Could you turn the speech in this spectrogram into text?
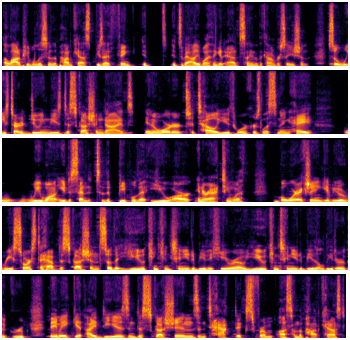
a lot of people listen to the podcast because I think it, it's valuable. I think it adds something to the conversation. So we started doing these discussion guides in order to tell youth workers listening, "Hey, we want you to send it to the people that you are interacting with, but we're actually going to give you a resource to have discussion so that you can continue to be the hero. You continue to be the leader of the group. They may get ideas and discussions and tactics from us on the podcast,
